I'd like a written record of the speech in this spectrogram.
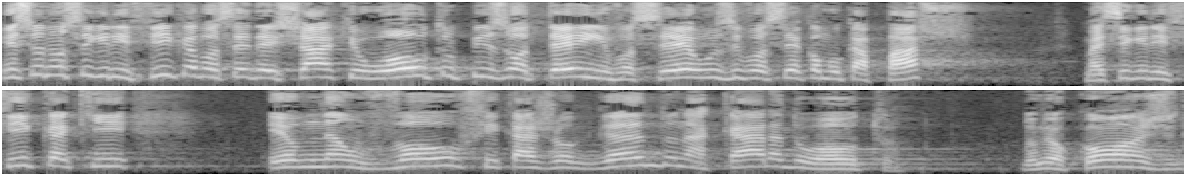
Isso não significa você deixar que o outro pisoteie em você, use você como capacho, mas significa que eu não vou ficar jogando na cara do outro, do meu cônjuge,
